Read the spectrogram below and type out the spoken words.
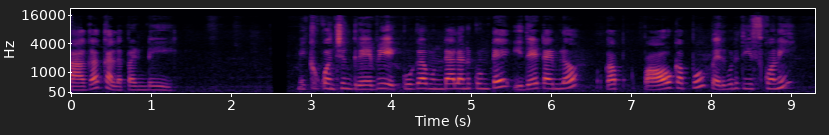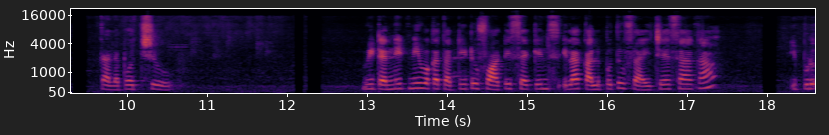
బాగా కలపండి. మీకు కొంచెం గ్రేవీ ఎక్కువగా ఉండాలనుకుంటే ఇదే టైంలో ఒక పావు కప్పు పెరుగుని తీసుకొని కలపొచ్చు. వీటన్నిటిని ఒక థర్టీ టు ఫార్టీ సెకండ్స్ ఇలా కలుపుతూ ఫ్రై చేశాక ఇప్పుడు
